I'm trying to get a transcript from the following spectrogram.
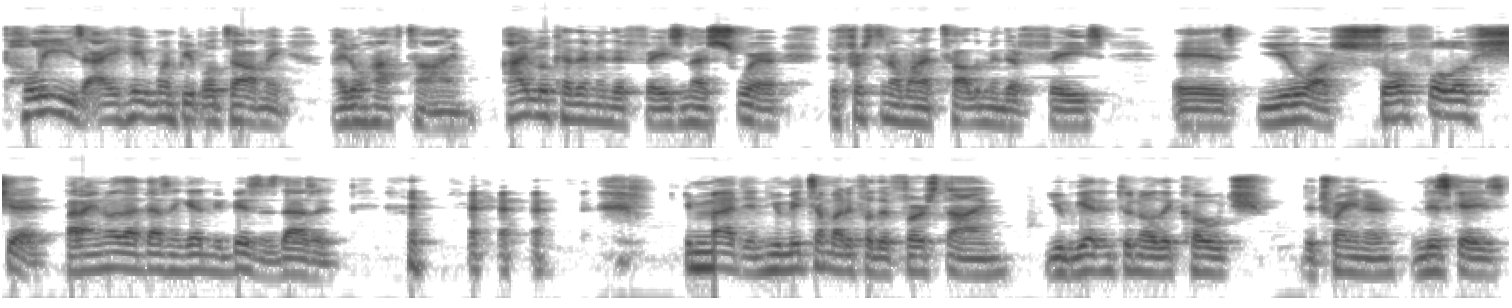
Please, I hate when people tell me I don't have time. I look at them in the face and I swear the first thing I want to tell them in their face is you are so full of shit. But I know that doesn't get me business, does it? Imagine you meet somebody for the first time, You're getting to know the coach, the trainer. In this case,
